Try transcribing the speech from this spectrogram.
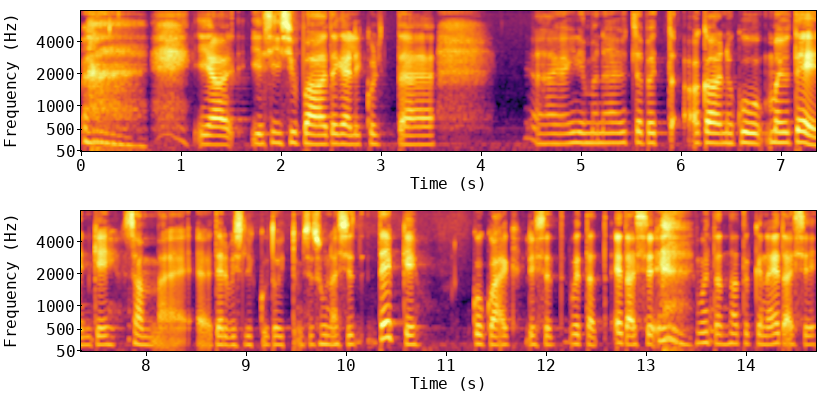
Ja, ja siis juba tegelikult äh, äh, inimene ütleb, et aga nagu ma ju teengi samme tervisliku toitumise suunas ja teebki kogu aeg lihtsalt võtad edasi võtad natukene edasi,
